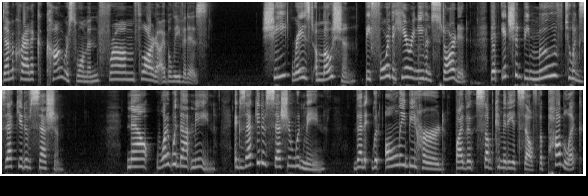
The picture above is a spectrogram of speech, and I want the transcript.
Democratic Congresswoman from Florida, I believe it is. She raised a motion before the hearing even started that it should be moved to executive session. Now, what would that mean? Executive session would mean that it would only be heard by the subcommittee itself. The public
